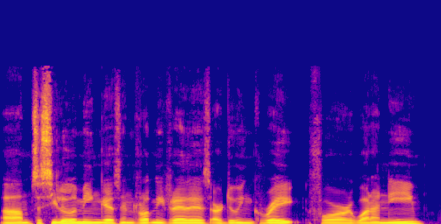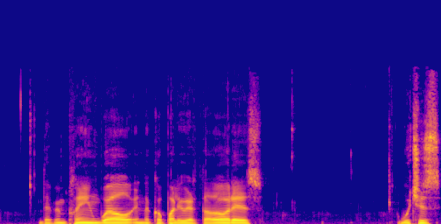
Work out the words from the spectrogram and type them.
Um, Cecilio Dominguez and Rodney Redes are doing great for Guarani. They've been playing well in the Copa Libertadores, which is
